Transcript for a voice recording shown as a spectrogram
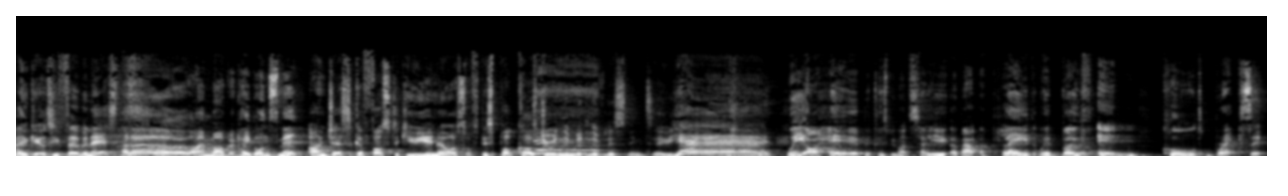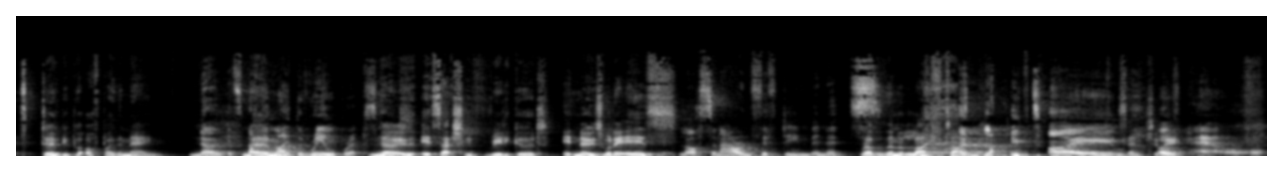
Hello, guilty feminists. Hello, I'm Margaret Cabourn-Smith. I'm Jessica Fostekew. You know us off this podcast you're in the middle of listening to. Yay! We are here because we want to tell you about a play that we're both in called Brexit. Don't be put off by the name. No, it's nothing like the real Brexit. Um, No, it's actually really good. It knows what it is It lasts an hour and 15 minutes. rather than a lifetime. Lifetime Potentially. of hell.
